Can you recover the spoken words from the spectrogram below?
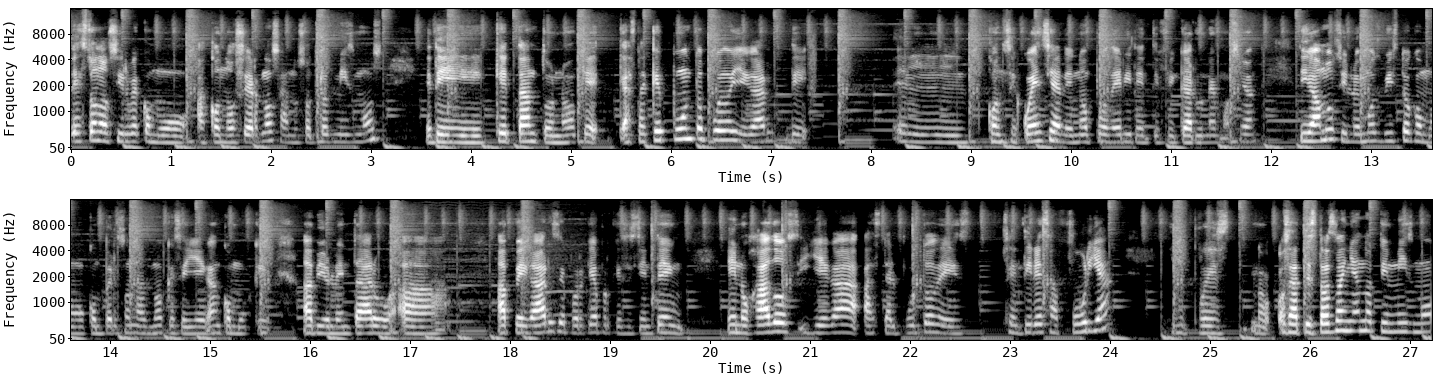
esto nos sirve como a conocernos a nosotros mismos de qué tanto, ¿no? Que hasta qué punto puedo llegar de el, consecuencia de no poder identificar una emoción digamos, si lo hemos visto como con personas, ¿no? Que se llegan como que a violentar o a, pegarse, ¿por qué? Porque se sienten enojados y llega hasta el punto de sentir esa furia y pues no, o sea, te estás dañando a ti mismo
